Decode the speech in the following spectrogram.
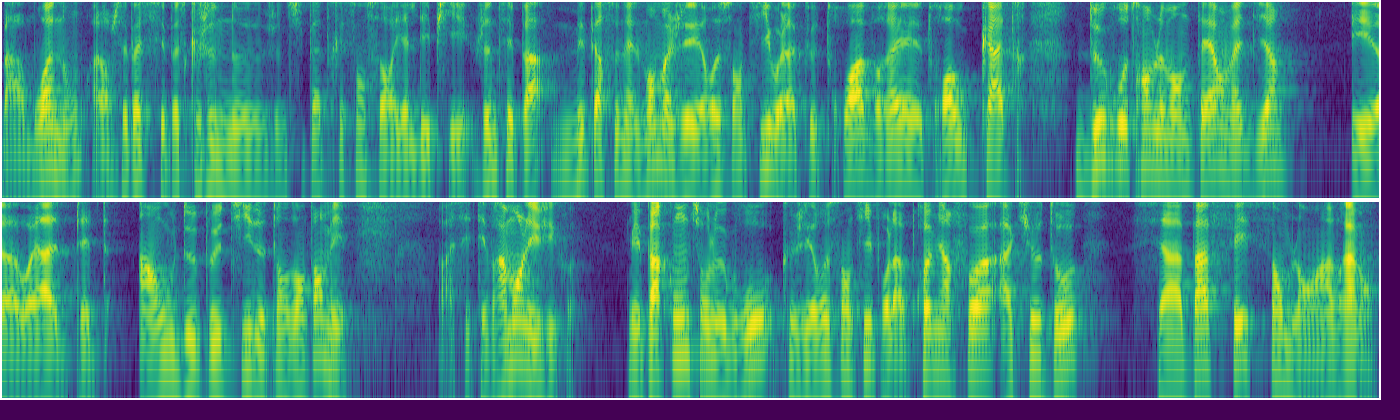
Bah moi non. Alors je sais pas si c'est parce que je ne, suis pas très sensoriel des pieds, je ne sais pas. Mais personnellement moi j'ai ressenti voilà que trois vrais, trois ou quatre, deux gros tremblements de terre on va dire et euh, voilà peut-être un ou deux petits de temps en temps mais ah, c'était vraiment léger quoi. Mais par contre sur le gros que j'ai ressenti pour la première fois à Kyoto ça n'a pas fait semblant, hein, vraiment.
